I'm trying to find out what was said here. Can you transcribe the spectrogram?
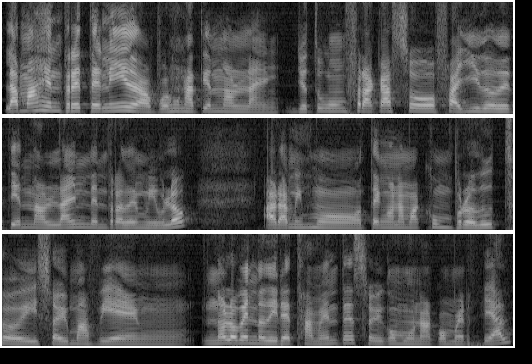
La más entretenida, pues una tienda online. Yo tuve un fracaso fallido de tienda online dentro de mi blog. Ahora mismo tengo nada más que un producto y soy más bien, no lo vendo directamente, soy como una comercial.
